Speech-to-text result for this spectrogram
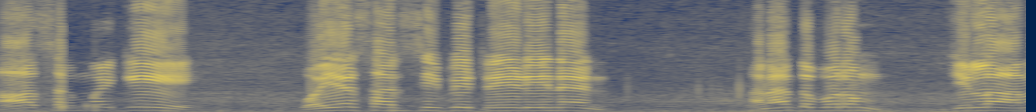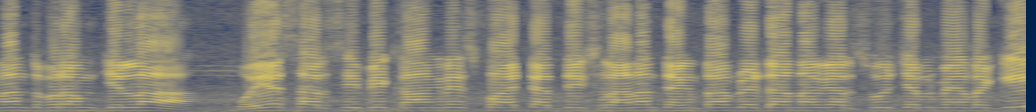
ఆ సమ్మెకి వైఎస్ఆర్సీపీ ట్రేడ్ యూనియన్ అనంతపురం జిల్లా అనంతపురం జిల్లా వైఎస్ఆర్సీపీ కాంగ్రెస్ పార్టీ అధ్యక్షులు అనంత వెంకటరామరెడ్డి అన్న గారి సూచనల మేరకి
